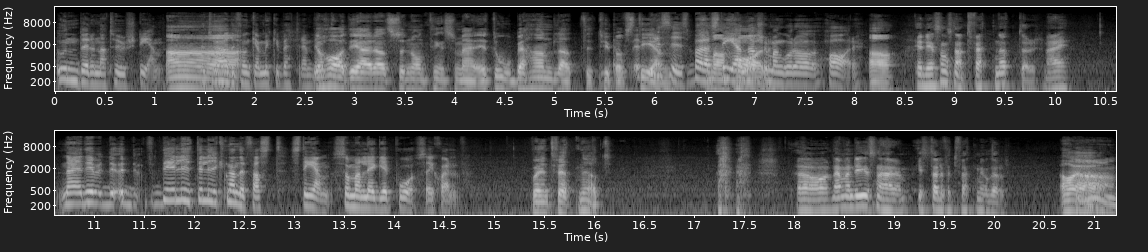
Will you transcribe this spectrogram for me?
under natursten. Ah. Det tror jag hade funkat mycket bättre än bacon. Jaha, det är alltså någonting som är ett obehandlat typ av sten. Precis, bara som stenar som man går och har. Ja. Är det som sådana tvättnötter? Nej. Nej, det, det, det är lite liknande fast sten som man lägger på sig själv. Vad är en tvättnöt? Ja, nej men det är ju sådana här istället för tvättmedel. Ja, ja, Ah. ja.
